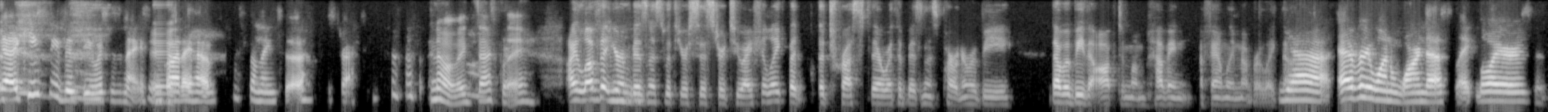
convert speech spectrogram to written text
yeah, it keeps me busy, which is nice. I'm glad I have something to distract. no exactly I love that you're in Mhm. business with your sister too. I feel like that the trust there with a business partner would be that would be the optimum having a family member like that. Yeah, everyone warned us, like lawyers, and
